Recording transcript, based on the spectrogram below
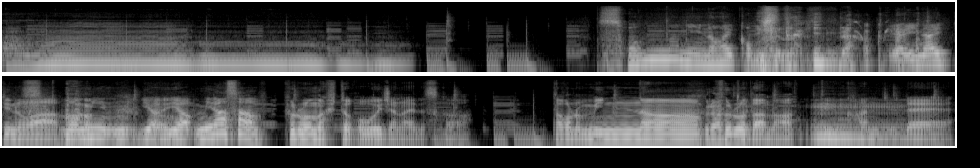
うーんそんなにいないかもしれないいんだ。いやいないっていうのは、まあ、みみいやいや皆さんプロの人が多いじゃないですかだからみんなプロだなっていう感じで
